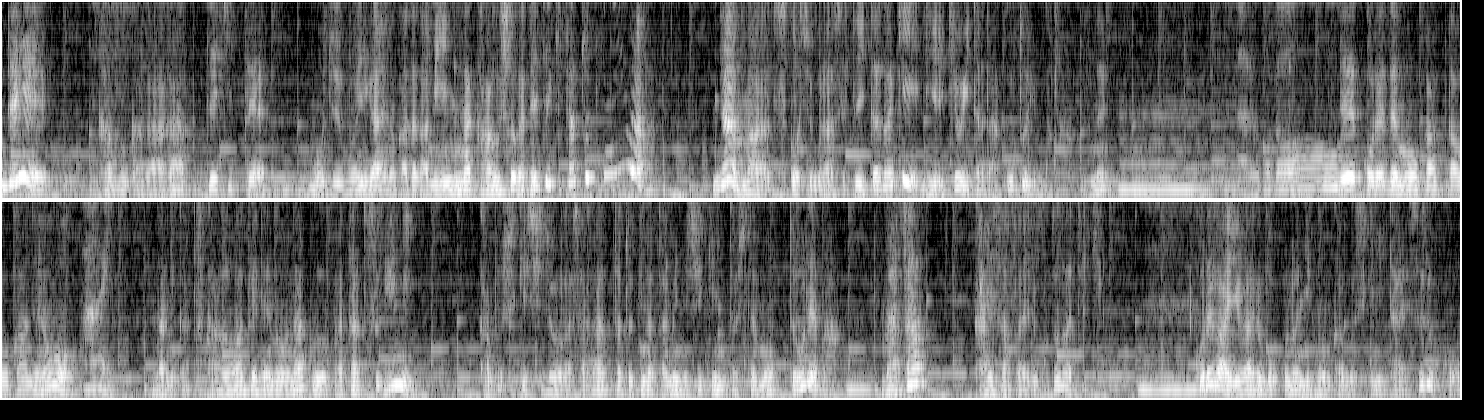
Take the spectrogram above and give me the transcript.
い、で株価が上がってきてもう自分以外の方がみんな買う人が出てきた時にはじゃあまあ少し売らせていただき利益をいただくということなんですね。なるほどでこれで儲かったお金を何か使うわけでもなくまた次に株式市場が下がった時のために資金として持っておれば、また買い支えることができる。これがいわゆる僕の日本株式に対するこ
